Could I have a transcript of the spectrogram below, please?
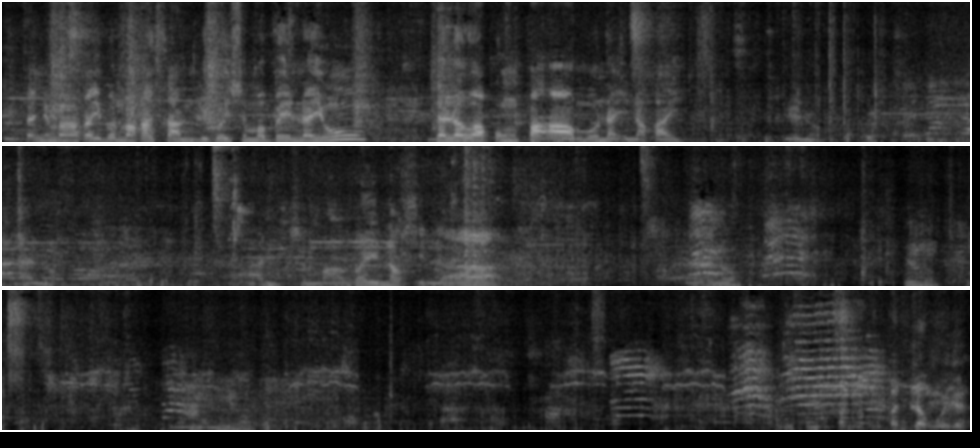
Kita nyo mga kaibon, mga ka-Stanley Boy, sumabay na yung dalawa kong paamo na inakay. Yun o. Ayan o. Ayan, sumabay na sila. Ayan o. Yun o. Pag-ipad lang o yan.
